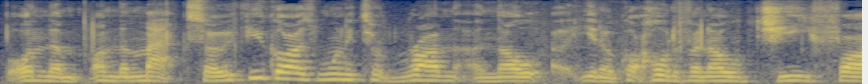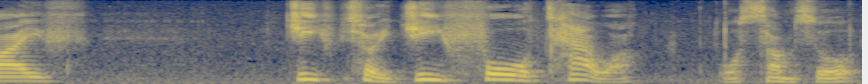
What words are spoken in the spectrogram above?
but on the on the Mac. So if you guys wanted to run an old, you know, got hold of an old G5, G sorry G4 tower or some sort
